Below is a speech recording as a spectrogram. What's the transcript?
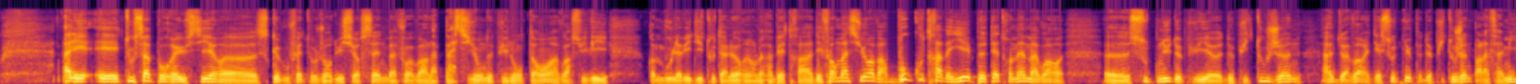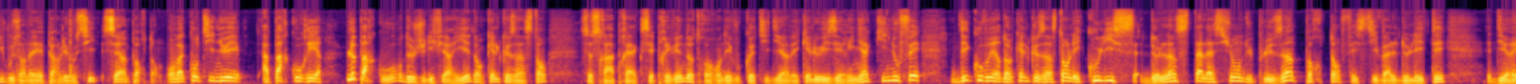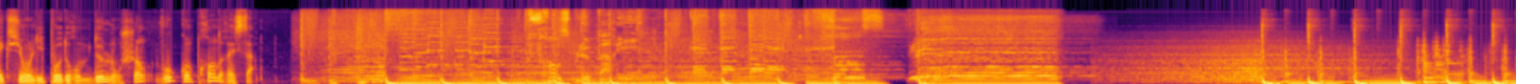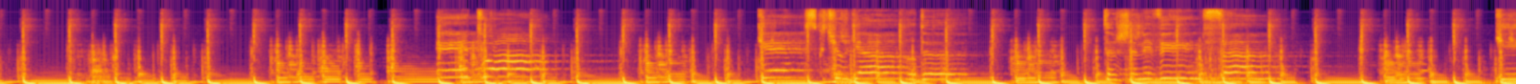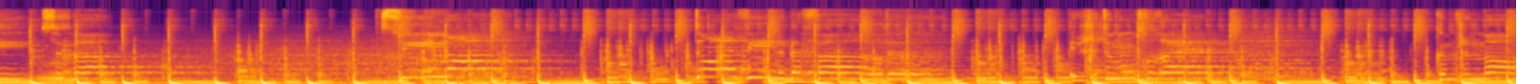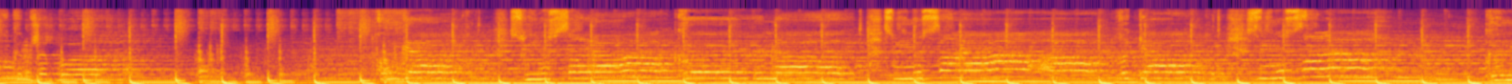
Allez, et tout ça pour réussir ce que vous faites aujourd'hui sur scène, bah faut avoir la passion depuis longtemps, avoir suivi comme vous l'avez dit tout à l'heure et on le répétera, des formations, avoir beaucoup travaillé, peut-être même avoir euh, soutenu depuis euh, depuis tout jeune, avoir été soutenu depuis tout jeune par la famille. Vous en avez parlé aussi, c'est important. On va continuer à parcourir le parcours de Julie Ferrier dans quelques instants. Ce sera après accès privé, notre rendez-vous quotidien avec Héloïse Erignac, qui nous fait découvrir dans quelques instants les coulisses de l'installation du plus important festival de l'été, direction l'hippodrome de Longchamp. Vous comprendrez ça. France Bleu Paris. France Bleu. Et toi, qu'est-ce que tu regardes? T'as jamais vu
